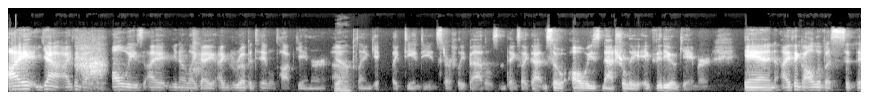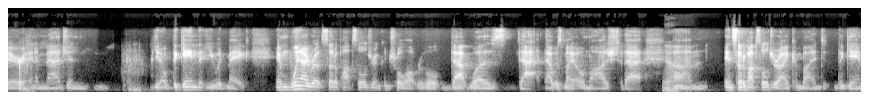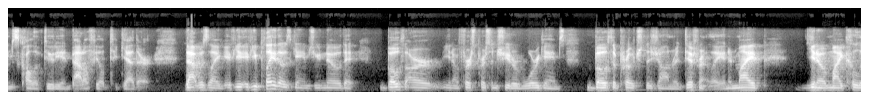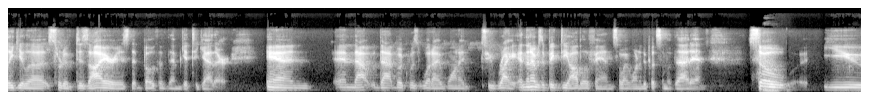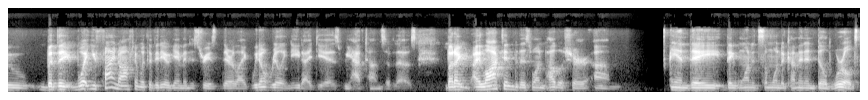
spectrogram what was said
I yeah, I think I always I you know like I, I grew up a tabletop gamer, um, Yeah. playing games like D and D and Starfleet battles and things like that, and so always naturally a video gamer, and I think all of us sit there and imagine, you know, the game that you would make, and when I wrote Soda Pop Soldier and Control Alt Revolt, that was that that was my homage to that, Yeah. um, in Soda Pop Soldier, I combined the games Call of Duty and Battlefield together. That was like if you if you play those games, you know that both are you know first person shooter war games. Both approach the genre differently, and in my you know my Caligula sort of desire is that both of them get together, and and that that book was what I wanted to write. And then I was a big Diablo fan, so I wanted to put some of that in. So you but the what you find often with the video game industry is they're like we don't really need ideas. We have tons of those. But i, I locked into this one publisher um, and they they wanted someone to come in and build worlds.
